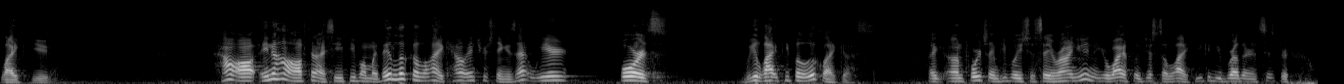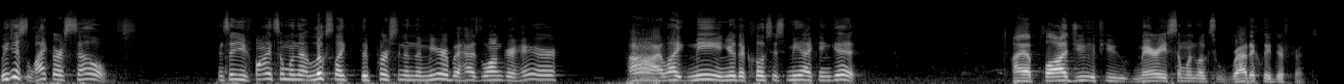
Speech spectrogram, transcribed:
like you? How, you know how often I see people, I'm like, they look alike. How interesting. Is that weird? Or it's, we like people that look like us. Like, unfortunately, people used to say, Ryan, you and your wife look just alike. You could be brother and sister. We just like ourselves. And so you find someone that looks like the person in the mirror but has longer hair. Ah, I like me, and you're the closest me I can get. I applaud you if you marry someone that looks radically different.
